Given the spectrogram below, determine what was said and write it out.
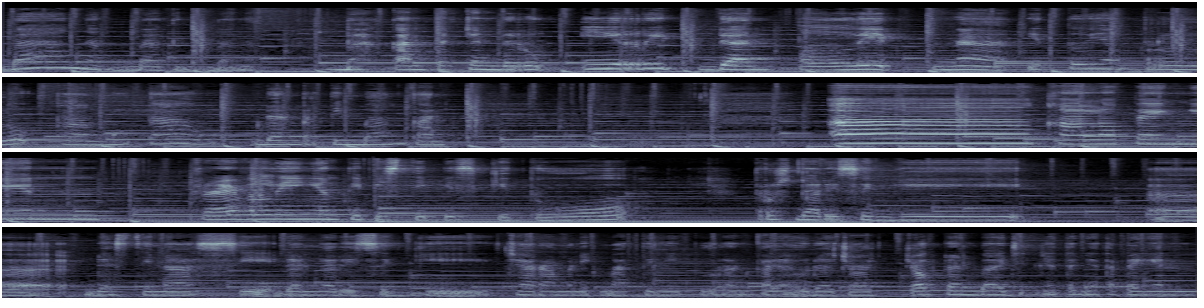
Banget banget banget. Bahkan tercenderung irit dan pelit. Nah itu yang perlu kamu tahu dan pertimbangkan. Uh, kalau pengen traveling yang tipis-tipis gitu terus dari segi uh, destinasi dan dari segi cara menikmati liburan kalian udah cocok dan budgetnya ternyata pengen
